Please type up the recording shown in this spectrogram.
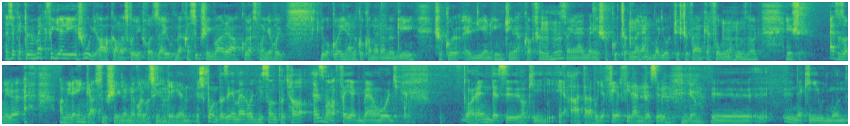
Ezeket ő megfigyeli, és úgy alkalmazkodik hozzájuk, meg ha szükség van rá, akkor azt mondja, hogy jó, akkor én állok a kamera mögé, és akkor egy ilyen intimebb kapcsolat uh-huh. és akkor csak uh-huh. velem vagy ott, és csak velem kell foglalkoznod. Uh-huh. És ez az, amire, amire inkább szükség lenne valószínűleg. Igen, és pont azért, mert hogy viszont, hogyha ez van a fejekben, hogy a rendező, aki általában ugye férfi rendező, Igen. Ő, ő neki úgymond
